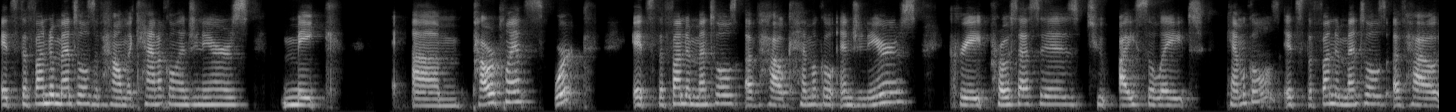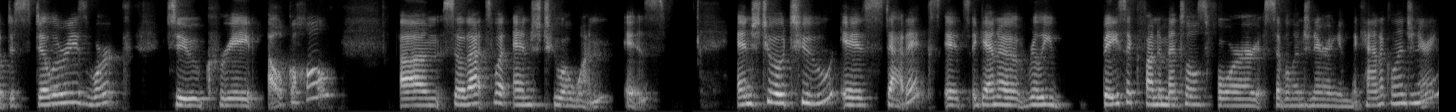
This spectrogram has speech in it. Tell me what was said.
It's the fundamentals of how mechanical engineers make um, power plants work. It's the fundamentals of how chemical engineers create processes to isolate chemicals. It's the fundamentals of how distilleries work to create alcohol. Um, so that's what Eng 201 is. Eng 202 is statics. It's again a really basic fundamentals for civil engineering and mechanical engineering.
